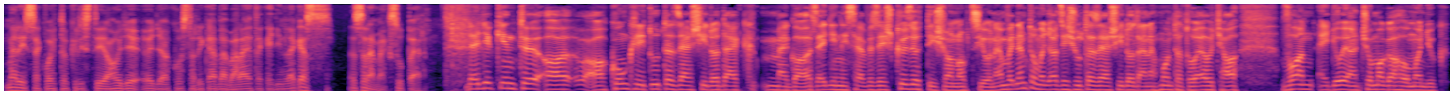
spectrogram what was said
merészek vagytok, Krisztia, hogy, hogy a Kosztarikába bevállaljátok egyénileg, ez, ez remek, szuper. De egyébként a, a konkrét utazási irodák meg az egyéni szervezés között is van opció, nem? Vagy nem tudom, hogy az is utazási irodának mondható-e, hogyha van egy olyan csomag, ahol mondjuk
